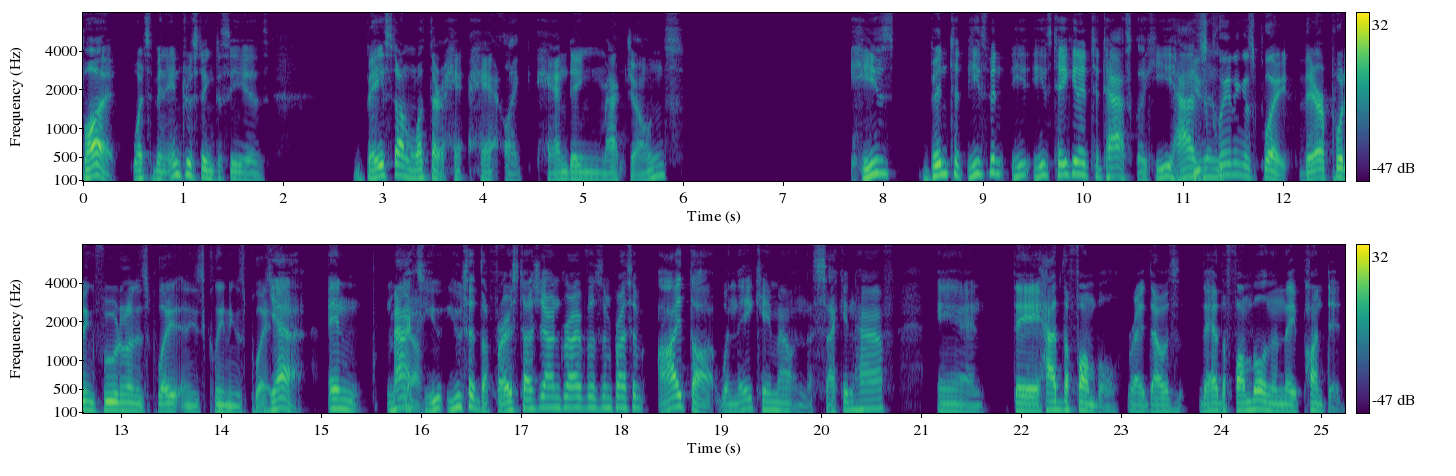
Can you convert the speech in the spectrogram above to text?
But what's been interesting to see is based on what they're ha- ha- like handing Mac Jones, he's been to he's been he, he's taken it to task. Like he has He's cleaning his plate. They're putting food on his plate and he's cleaning his plate. Yeah. And Max, you you said the first touchdown drive was impressive. I thought when they came out in the second half and they had the fumble, right? That was they had the fumble and then they punted.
